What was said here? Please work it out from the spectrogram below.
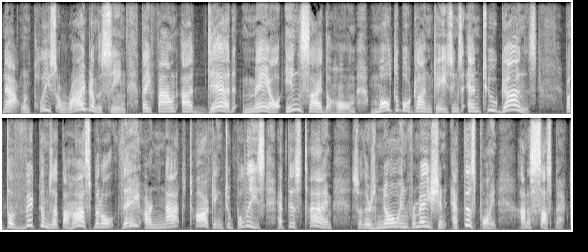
Now, when police arrived on the scene, they found a dead male inside the home, multiple gun casings, and two guns. But the victims at the hospital, they are not talking to police at this time, so there's no information at this point on a suspect.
